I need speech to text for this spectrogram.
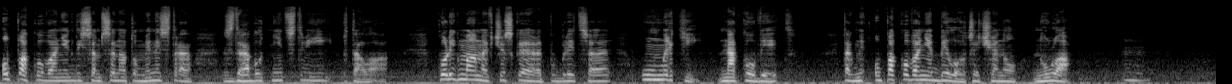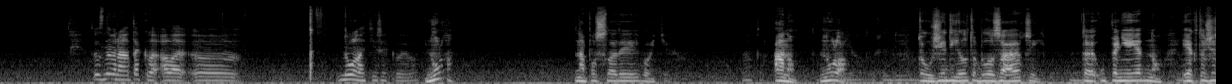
opakovaně, když jsem se na to ministra zdravotnictví ptala, kolik máme v České republice úmrtí na covid, tak mi opakovaně bylo řečeno nula. To znamená takhle, ale uh, nula ti řekl, jo? Nula. Naposledy Vojtěch. No to, Ano, to nula. díl, to už je díl. To bylo září. To je úplně jedno. Jak to, že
